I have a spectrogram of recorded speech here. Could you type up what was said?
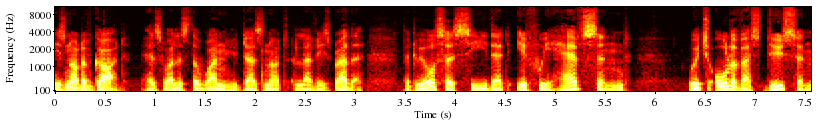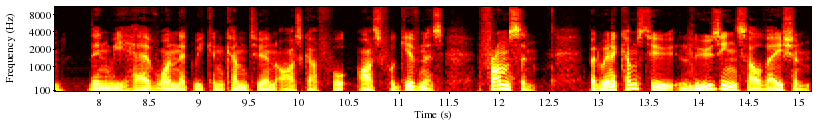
is not of God, as well as the one who does not love his brother. But we also see that if we have sinned, which all of us do sin, then we have one that we can come to and ask for, ask forgiveness from sin. But when it comes to losing salvation,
